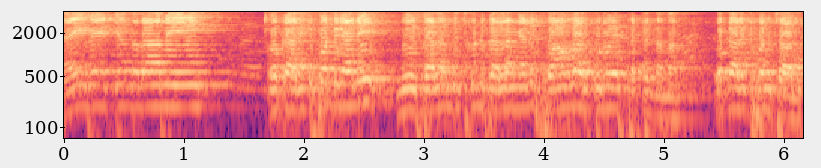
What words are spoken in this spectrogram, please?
నైవేద్యం దదామి. ఒక అరటిపండు కానీ మీరు బెల్లం తెచ్చుకుంటే బెల్లం కానీ స్వామివారి కుడివైపు పెట్టండి అమ్మా. ఒక అరటిపండు చాలు.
